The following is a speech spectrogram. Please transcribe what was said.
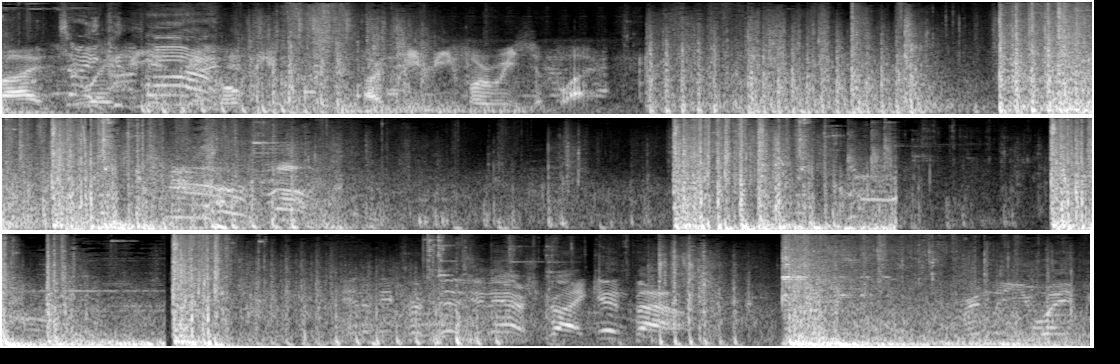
Advised, UAV is bingo fuel. RTB for resupply. Enemy precision airstrike inbound. Friendly UAV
